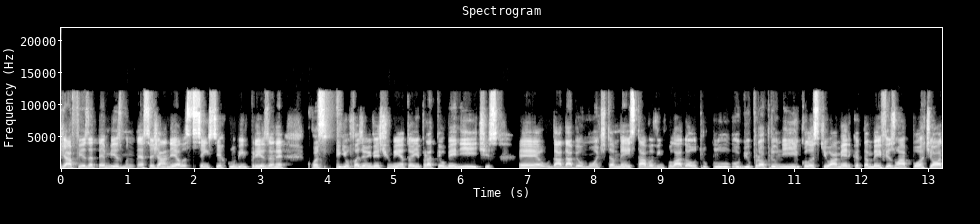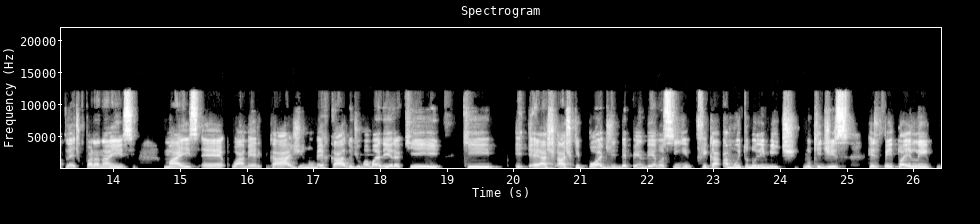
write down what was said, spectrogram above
já fez até mesmo nessa janela, sem ser clube empresa, né? Conseguiu fazer um investimento aí para ter o Benítez, é, o Dadá Belmonte também estava vinculado a outro clube, o próprio Nicolas, que o América também fez um aporte ao Atlético Paranaense. Mas é, o América age no mercado de uma maneira que, que é, acho, acho que pode, dependendo assim, ficar muito no limite no que diz respeito a elenco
